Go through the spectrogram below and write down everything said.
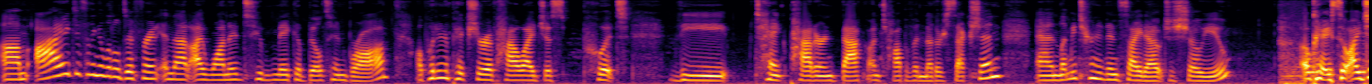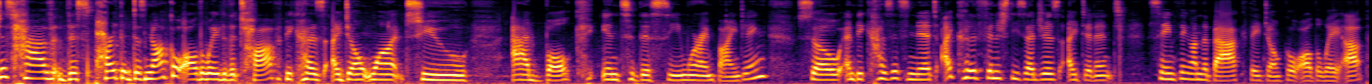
Um, I did something a little different in that I wanted to make a built-in bra. I'll put in a picture of how I just put the tank pattern back on top of another section. And let me turn it inside out to show you. Okay, so I just have this part that does not go all the way to the top because I don't want to add bulk into this seam where I'm binding. So, and because it's knit, I could have finished these edges, I didn't. Same thing on the back, they don't go all the way up.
